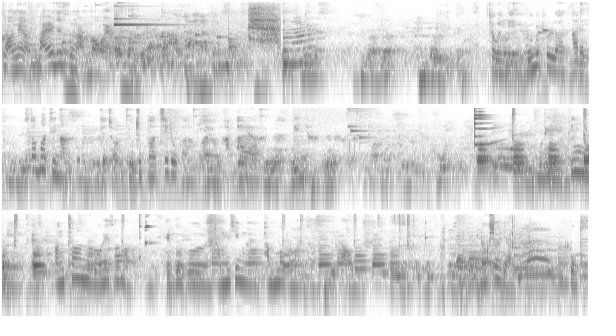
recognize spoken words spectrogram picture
저는 과일 주스는 안 먹어요. 저거 이제 모노폴라 RF 스토마티나 이제 저 고주파 치료가 과연 아파야 되냐. 우리 피디님이 그래서 번천으로 해서 대부분 점심을 밥 먹으면서 나오는 럭셔리한 고기.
